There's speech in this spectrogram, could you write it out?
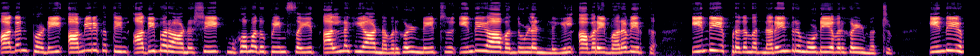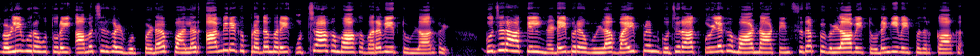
அதன்படி அமெரிக்கத்தின் அதிபரான Sheikh Mohammed bin Zayed Al Nahyan அவர்கள் நேற்று இந்தியா வந்துள்ள நிலையில் அவரை வரவேற்க இந்திய பிரதமர் நரேந்திர மோடி அவர்கள் மற்றும் இந்திய வெளியுறவுத்துறை அமைச்சர்கள் உட்பட பலர் அமெரிக்க பிரதமரை உற்சாகமாக வரவேற்றுள்ளார்கள். குஜராத்தில் நடைபெறவுள்ள வைப்ரன் குஜராத் உலக மாநாட்டின் சிறப்பு விழாவை தொடங்கி வைப்பதற்காக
